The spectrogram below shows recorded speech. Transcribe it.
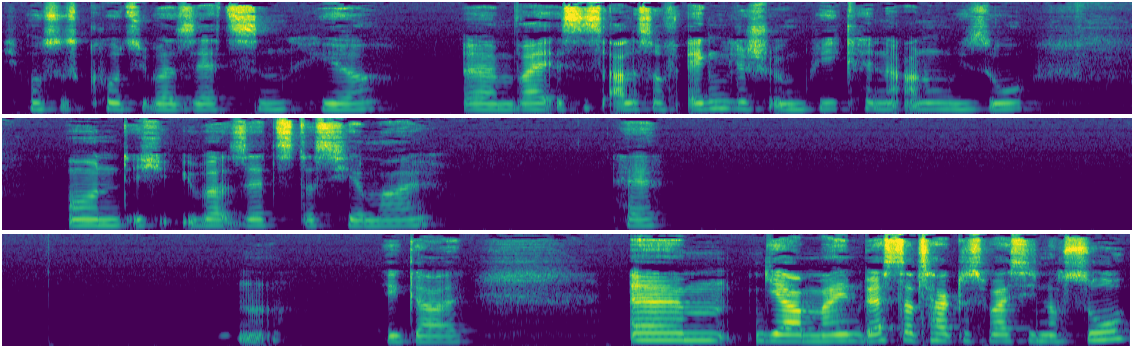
Ich muss es kurz übersetzen hier. Ähm, weil es ist alles auf Englisch irgendwie, keine Ahnung wieso. Und ich übersetze das hier mal. Hä? Ja, egal. Ähm, ja, mein bester Tag, das weiß ich noch so.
